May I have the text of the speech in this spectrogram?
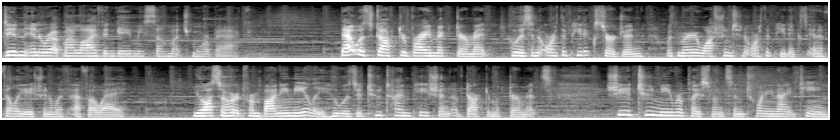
Didn't interrupt my life and gave me so much more back. That was Dr. Brian McDermott, who is an orthopedic surgeon with Mary Washington Orthopedics in affiliation with FOA. You also heard from Bonnie Neely, who was a two time patient of Dr. McDermott's. She had two knee replacements in 2019,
